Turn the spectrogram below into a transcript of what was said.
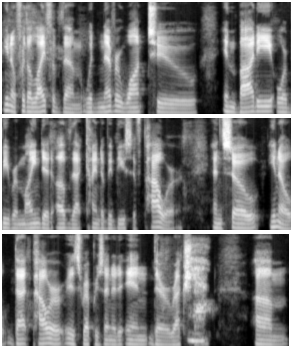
you know, for the life of them, would never want to embody or be reminded of that kind of abusive power. And so, you know, that power is represented in their erection. Yeah. Um,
